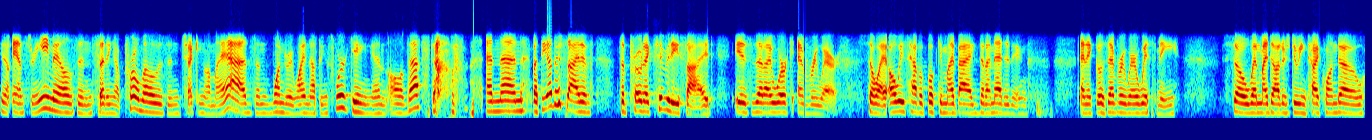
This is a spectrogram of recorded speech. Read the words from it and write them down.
you know, answering emails and setting up promos and checking on my ads and wondering why nothing's working and all of that stuff. and then, but the other side of the productivity side is that I work everywhere. So I always have a book in my bag that I'm editing, and it goes everywhere with me. So when my daughter's doing taekwondo,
